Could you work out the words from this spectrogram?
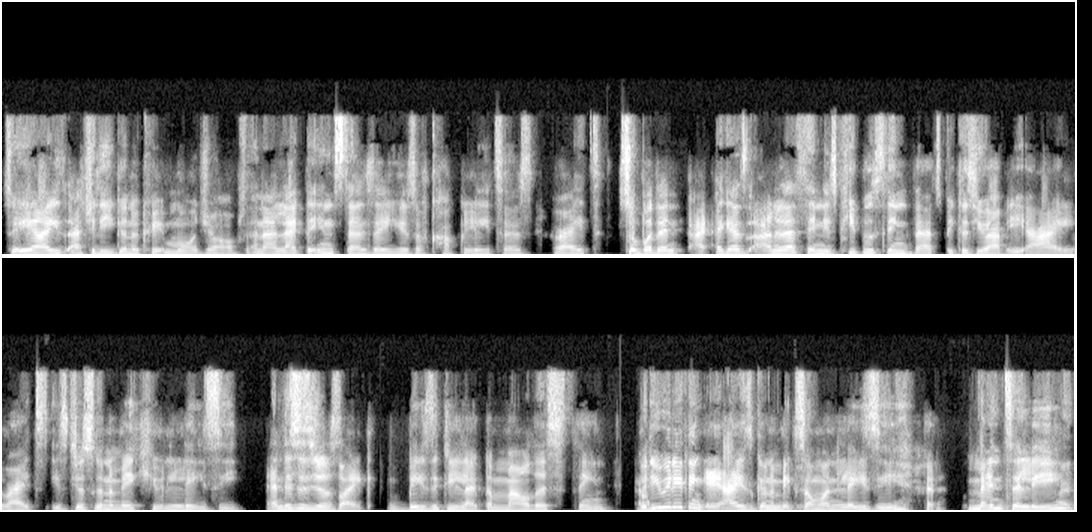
So AI is actually going to create more jobs. And I like the instance they use of calculators, right? So, but then I, I guess another thing is people think that because you have AI, right, it's just going to make you lazy. And this is just like basically like the mildest thing. But do you really think AI is going to make someone lazy mentally? I,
